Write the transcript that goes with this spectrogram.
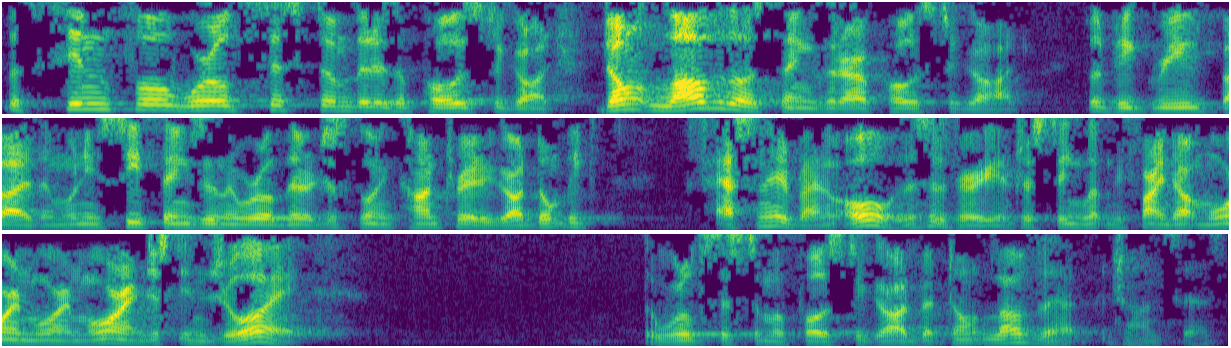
the sinful world system that is opposed to God. Don't love those things that are opposed to God but be grieved by them. When you see things in the world that are just going contrary to God, don't be fascinated by them. Oh, this is very interesting. Let me find out more and more and more and just enjoy the world system opposed to God. But don't love that, John says.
